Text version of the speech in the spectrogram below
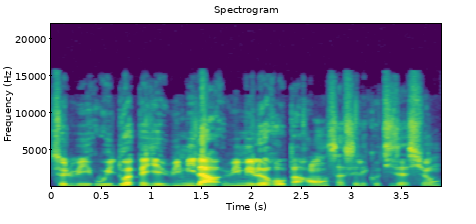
celui où il doit payer 8000 euros par an, ça c'est les cotisations,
